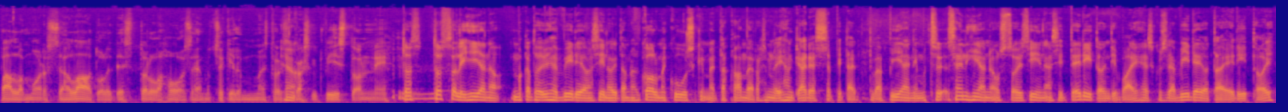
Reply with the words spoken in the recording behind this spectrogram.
pallon muodossa ja laatu oli tietysti todella HC, mutta sekin oli mun mielestä olisi 25 tonnia. Tuossa oli hieno, mä katsoin yhden videon, siinä oli tämmöinen 360 kamera, semmoinen ihan kädessä pitäyttävä pieni, mutta sen hienous oli siinä sitten editointivaiheessa, kun sitä videota editoi,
